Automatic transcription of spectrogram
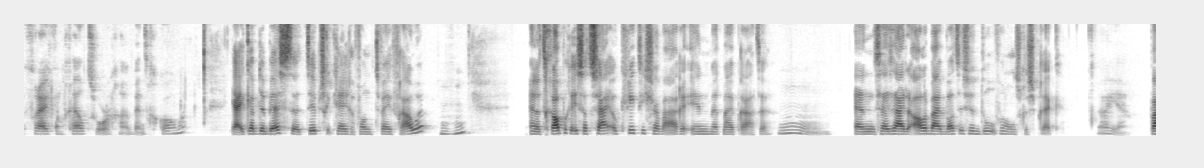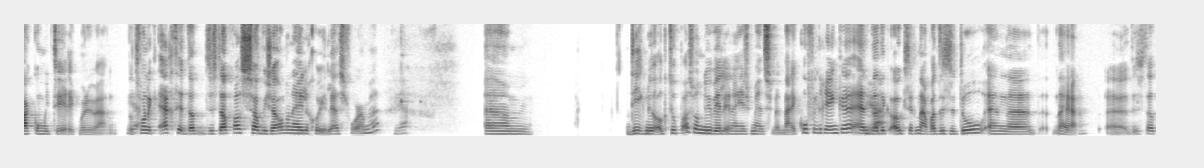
vrij van geldzorgen bent gekomen? Ja, ik heb de beste tips gekregen van twee vrouwen. Mm En het grappige is dat zij ook kritischer waren in met mij praten. Mm. En zij zeiden allebei: wat is het doel van ons gesprek? Ah ja. Waar committeer ik me nu aan? Dat vond ik echt. Dat, dus dat was sowieso een hele goede les voor me. Ja. Um, die ik nu ook toepas. Want nu willen ineens mensen met mij koffie drinken. En dat ik ook zeg, nou, wat is het doel? En uh, nou ja, uh, dus dat,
